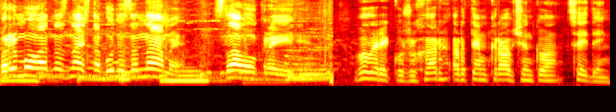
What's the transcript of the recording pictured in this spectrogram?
Перемога однозначно буде за нами. Слава Україні! Валерій Кожухар, Артем Кравченко. Цей день.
